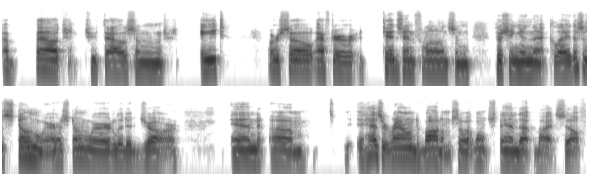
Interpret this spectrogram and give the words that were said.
about 2008 or so after Ted's influence and pushing in that clay. This is stoneware, a stoneware lidded jar. And um, it has a round bottom, so it won't stand up by itself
